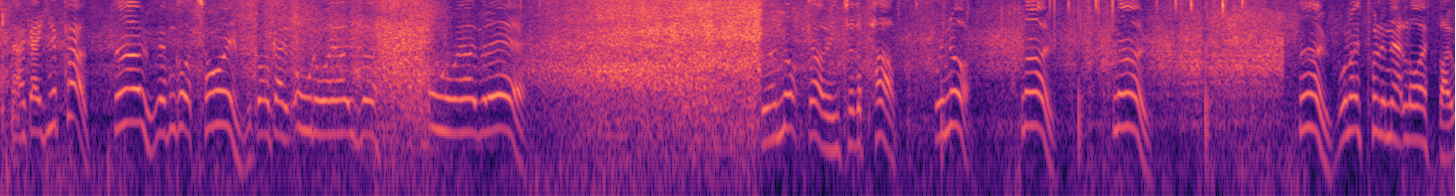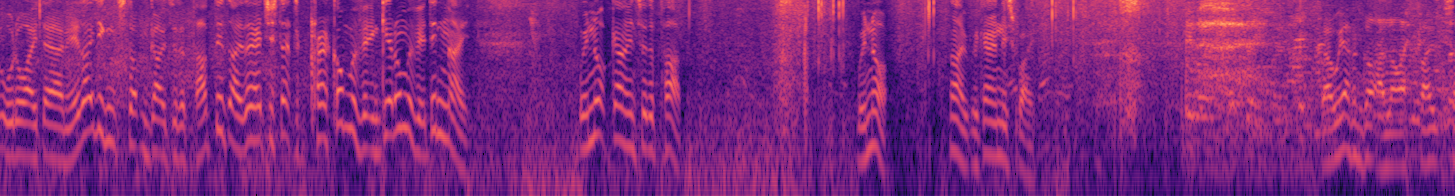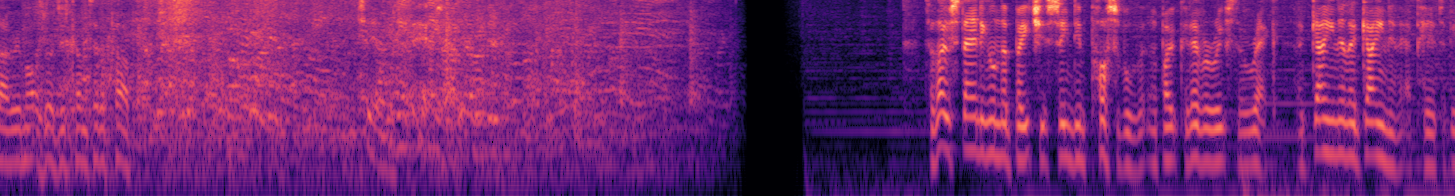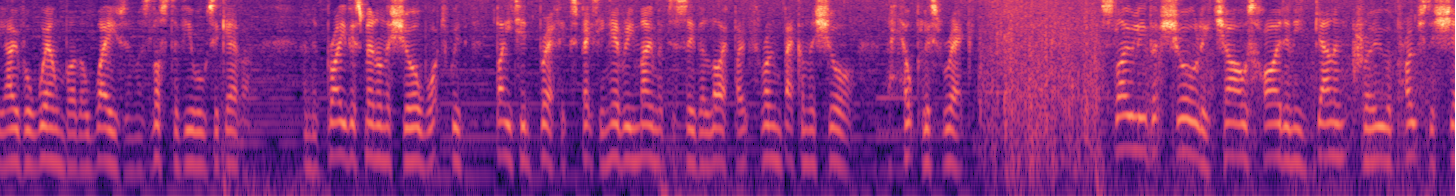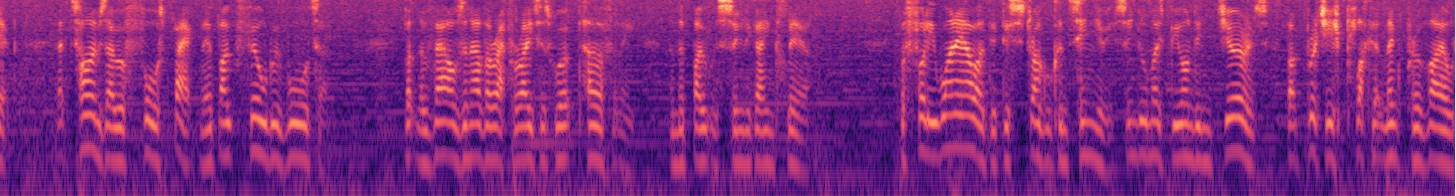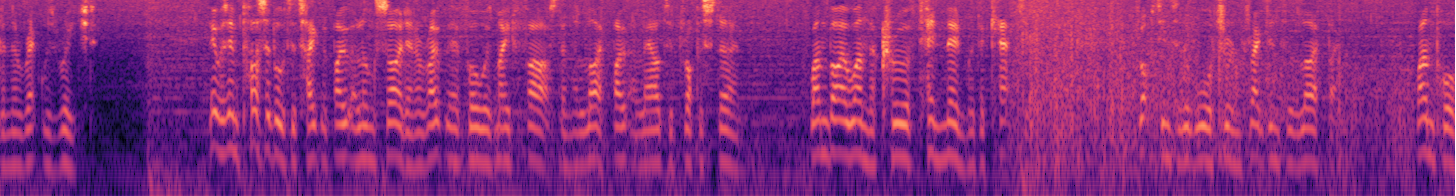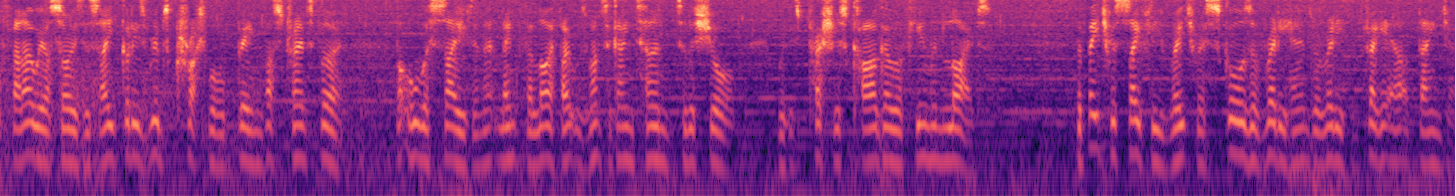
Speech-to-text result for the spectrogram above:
Can I go to the pub? No, we haven't got time. We've got to go all the way over, all the way over there. We are not going to the pub. We're not. No, no, no. When they pulling that lifeboat all the way down here, they didn't stop and go to the pub, did they? They just had to crack on with it and get on with it, didn't they? We're not going to the pub. We're not. No, we're going this way. Well, we haven't got a lifeboat, so we might as well just come to the pub. Cheers. To those standing on the beach, it seemed impossible that the boat could ever reach the wreck. Again and again, it appeared to be overwhelmed by the waves and was lost to view altogether. And the bravest men on the shore watched with bated breath, expecting every moment to see the lifeboat thrown back on the shore, a helpless wreck. Slowly but surely, Charles Hide and his gallant crew approached the ship. At times they were forced back, their boat filled with water. But the valves and other apparatus worked perfectly, and the boat was soon again clear. For fully one hour did this struggle continue. It seemed almost beyond endurance, but British pluck at length prevailed and the wreck was reached. It was impossible to take the boat alongside and a rope therefore was made fast and the lifeboat allowed to drop astern. One by one the crew of ten men with the captain dropped into the water and dragged into the lifeboat. One poor fellow, we are sorry to say, got his ribs crushed while being thus transferred, but all was saved and at length the lifeboat was once again turned to the shore with its precious cargo of human lives. The beach was safely reached where scores of ready hands were ready to drag it out of danger.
